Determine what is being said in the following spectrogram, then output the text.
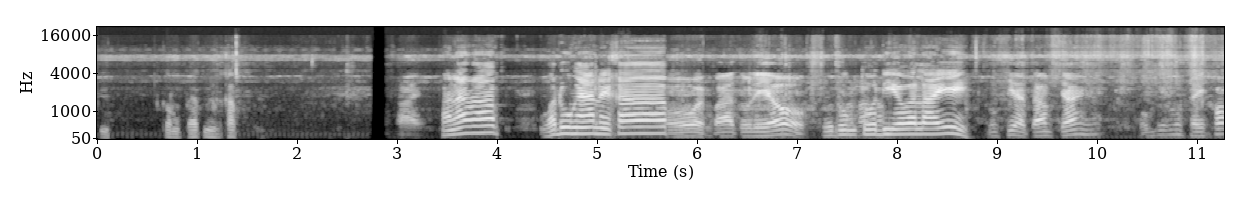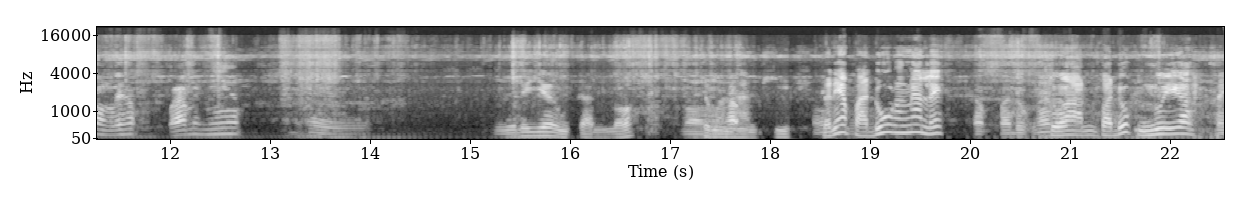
ปิดกล้องแป๊บนึงครับใช่มาแล้วครับ มาดูงานหน่อยครับ โอ้ยปลาตัวเดียวตัวดงตัวเดียวอะไรไม่เชื่อตามใจครับผมยังไม่ใส่ข้องเลยครับปลาไม่มีครับโอ้โหได้เยอะเหมือนกันเหรอจะมาครับหันทีแต่เนี้ยปลาดุกทั้งนั้นเลย ครับปลาดุกนะตัวหันปลาดุกหนุยก็ใส่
